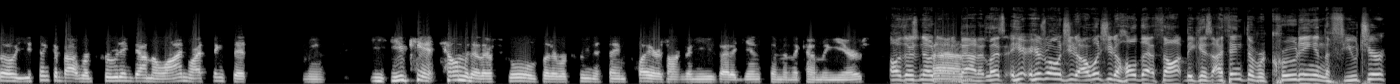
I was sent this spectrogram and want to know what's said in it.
so you think about recruiting down the line, where I think that, I mean, you, can't tell me that there are schools that are recruiting the same players aren't going to use that against them in the coming years. Oh, there's no doubt um, about it. Let's here, here's what I want you to I want you to hold that thought because I think the recruiting in the future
